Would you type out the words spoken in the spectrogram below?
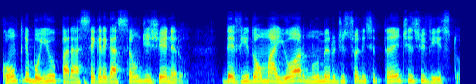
contribuiu para a segregação de gênero, devido ao maior número de solicitantes de visto.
